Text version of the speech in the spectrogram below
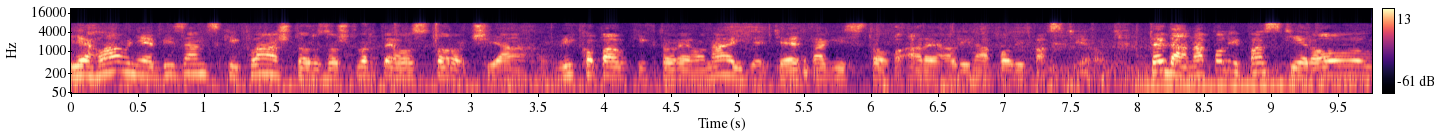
je hlavne byzantský kláštor zo 4. storočia, vykopavky ktorého nájdete takisto v areáli na poli pastierov. Teda na poli pastierov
